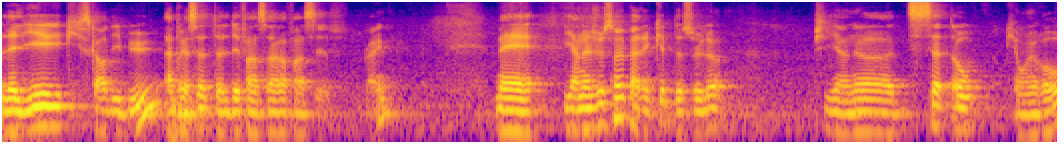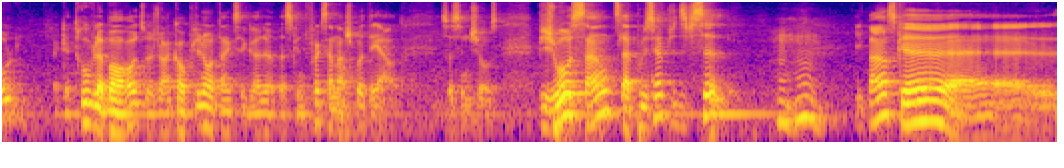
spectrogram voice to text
l'allié qui score des buts. Après ça, tu as le défenseur offensif. right? Mais il y en a juste un par équipe de ceux-là. Puis il y en a 17 autres qui ont un rôle. Fait que trouve le bon rôle, tu vas jouer encore plus longtemps que ces gars-là. Parce qu'une fois que ça marche pas, t'es out. Ça, c'est une chose. Puis jouer au centre, c'est la position la plus difficile. Il pense que euh,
